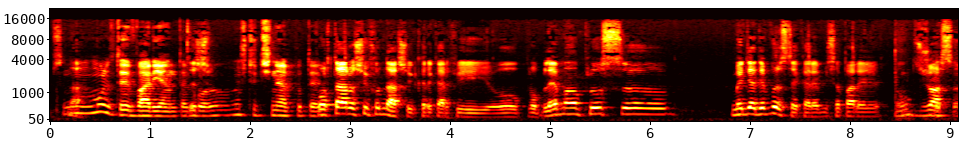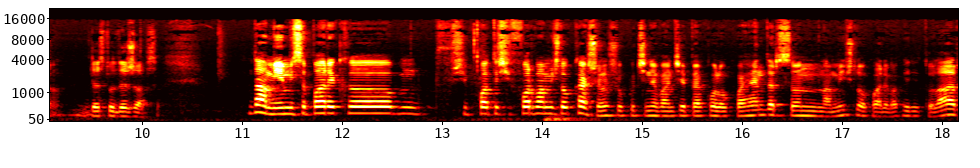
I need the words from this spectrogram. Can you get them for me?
sunt da. multe variante deci, acolo. Nu știu cine ar putea. Portarul și fundașul cred că ar fi o problemă, plus uh, media de vârstă care mi se pare nu? joasă. Destul de joasă. Da, mie mi se pare că și poate și forma mijlocașă. Nu știu cu cine va începe acolo, cu Henderson la mijloc, oare va fi titular?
